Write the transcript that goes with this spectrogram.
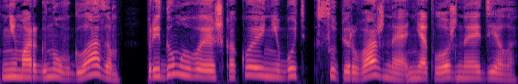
не моргнув глазом, придумываешь какое-нибудь суперважное, неотложное дело.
